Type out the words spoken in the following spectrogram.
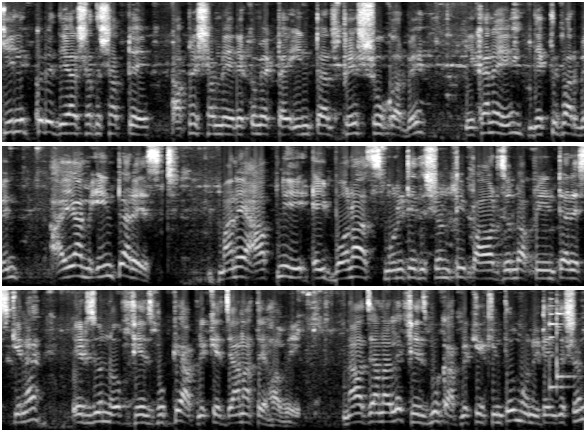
ক্লিক করে দেওয়ার সাথে সাথে আপনার সামনে এরকম একটা ইন্টারফেস শো করবে। এখানে দেখতে পারবেন আই অ্যাম ইন্টারেস্ট মানে আপনি এই বোনাস মনিটাইজেশনটি পাওয়ার জন্য আপনি ইন্টারেস্ট কিনা, এর জন্য ফেসবুককে আপনাকে জানাতে হবে। না জানালে ফেসবুক আপনাকে কিন্তু মনিটাইজেশন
